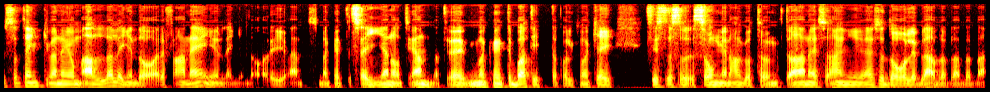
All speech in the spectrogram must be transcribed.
så tänker man ju om alla legendarer, för han är ju en legendar i Juventus. Man kan inte säga någonting annat. Man kan inte bara titta på, liksom, okej, okay, sista säsongen har gått tungt. Ja, han, är så, han är så dålig, bla, bla, bla, bla.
